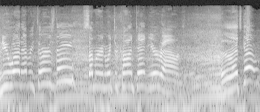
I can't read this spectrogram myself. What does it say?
New one every Thursday. Summer and winter content year round. Let's go.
